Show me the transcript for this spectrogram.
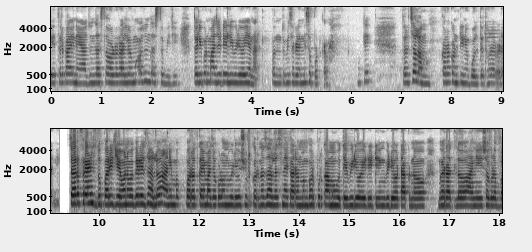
हे तर काय नाही. अजून जास्त ऑर्डर आल्यावर मग अजून जास्त बिजी तरी पण माझे डेली व्हिडिओ येणार. पण तुम्ही सगळ्यांनी सपोर्ट करा. ओके तर चला मग. करा कंटिन्यू बोलते थोड्या वेळाने. तर फ्रेंड्स दुपारी जेवण वगैरे झालं आणि मग परत काही माझ्याकडून व्हिडिओ शूट करणं झालंच नाही कारण मग भरपूर कामं होते. व्हिडिओ एडिटिंग व्हिडिओ टाकणं घरातलं आणि सगळं ब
